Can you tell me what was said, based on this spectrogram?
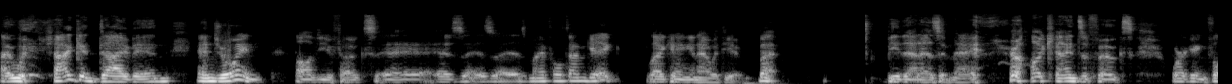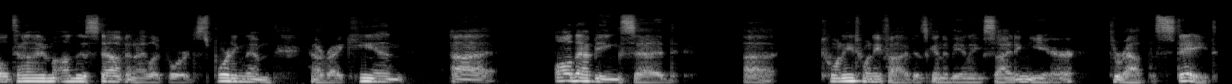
I wish I could dive in and join all of you folks uh, as, as, as my full time gig, like hanging out with you. But be that as it may, there are all kinds of folks working full time on this stuff, and I look forward to supporting them however I can. Uh, all that being said, uh, 2025 is going to be an exciting year throughout the state.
